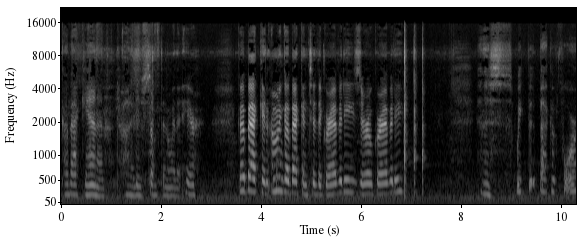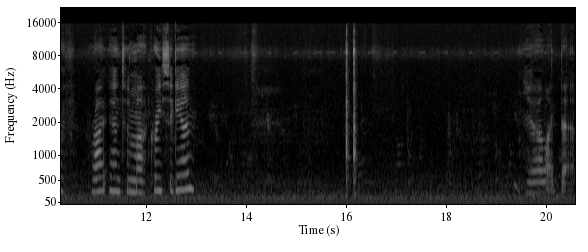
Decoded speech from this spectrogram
Go back in and try to do something with it here. Go back in, I'm going to go back into the gravity, zero gravity, and just sweep it back and forth right into my crease again. Yeah, I like that.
